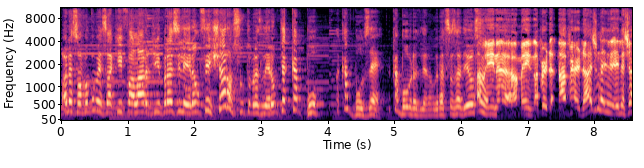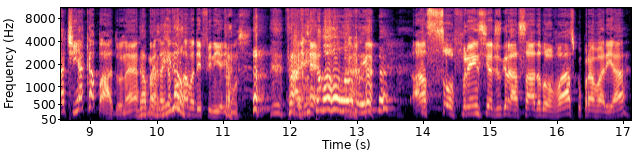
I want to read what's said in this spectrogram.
Olha só, vamos começar aqui a falar de Brasileirão. Fechar o assunto Brasileirão que acabou. Acabou, Zé. Acabou o Brasileirão, graças a Deus. Amém, né? Amém. Na verdade, na verdade né, ele já tinha acabado, né? Não, Mas ainda não. faltava definir aí uns... pra mim tava rolando ainda. A sofrência desgraçada do Vasco, pra variar.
